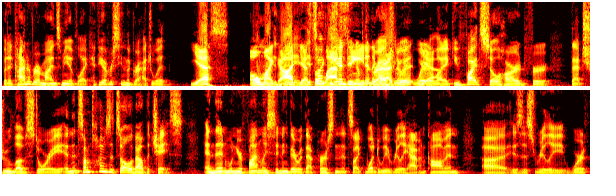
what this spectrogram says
But it kind of reminds me of like, have you ever seen The Graduate? yes. Oh my God, It- yes. It's the like last the ending scene of the in the graduate, where yeah. like you fight so hard for that true love story, and then sometimes it's all about the chase. And then when you're finally sitting there with that person, it's like, what do we really have in common? Uh, is this really worth?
